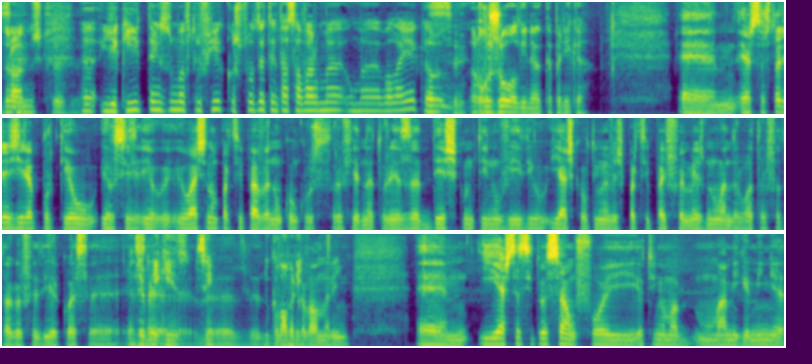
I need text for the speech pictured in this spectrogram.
drones, sim, sim, uh, e aqui tens uma fotografia com as pessoas a tentar salvar uma, uma baleia que arrojou ali na Caparica. Um, esta história é gira porque eu, eu, eu, eu, acho que não participava num concurso de fotografia de natureza desde que meti no vídeo e acho que a última vez que participei foi mesmo no Underwater Photography Year com essa, essa 2015, de, sim, de, do, Marinho. Cavalo Marinho. Um, e esta situação foi. Eu tinha uma, uma amiga minha,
